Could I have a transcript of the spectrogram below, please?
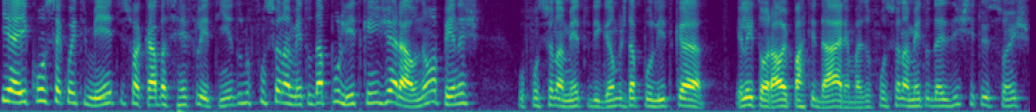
E aí, consequentemente, isso acaba se refletindo no funcionamento da política em geral, não apenas o funcionamento, digamos, da política eleitoral e partidária, mas o funcionamento das instituições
